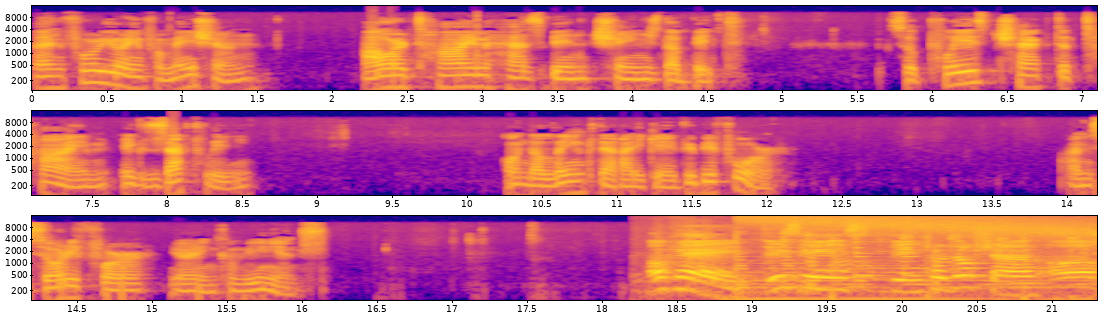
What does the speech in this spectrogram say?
And for your information, our time has been changed a bit. So please check the time exactly on the link that I gave you before. I'm sorry for your inconvenience. Okay, this is the introduction of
